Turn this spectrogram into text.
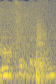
You're fine.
